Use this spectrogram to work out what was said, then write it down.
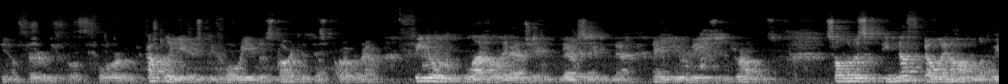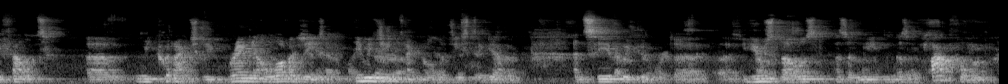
you know, for, for, for, a couple of years before we even started this program, field level imaging using uh, AUVs and drones. So there was enough going on that we felt uh, we could actually bring a lot of these imaging technologies together and see if we could uh, use those as a mean, as a platform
